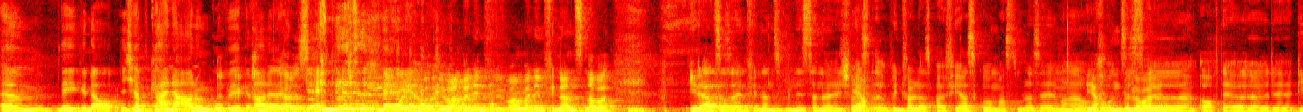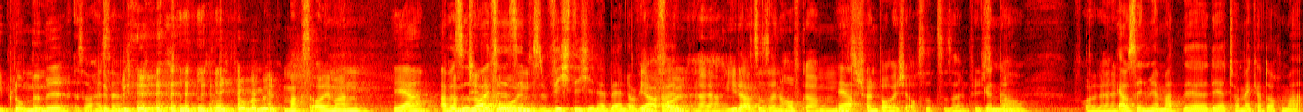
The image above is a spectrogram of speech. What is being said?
ähm, nee, genau. Ich habe keine Ahnung, wo wir gerade ist- geendet Nee, nee, Wir waren, bei den, wir waren bei den Finanzen, aber jeder hat so seinen Finanzminister. Ne? Ich weiß Ja. auf jeden Fall, dass bei Fiasco machst du das ja immer. Und Ja, bei uns ist äh, auch der, äh, der Diplom-Mümmel, so heißt er. Diplom-Mümmel. Max Eumann. Ja, aber so Leute Telefon. sind wichtig in der Band, auf jeden Ja, Fall. voll. Ja, ja. Jeder hat so seine Aufgaben. Ja. Das scheint bei euch auch so zu sein. Finde ich Genau. super. Voll geil. Ja, Außerdem, der, Mat der, der Tomek hat auch mal,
